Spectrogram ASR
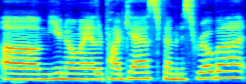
Um, you know my other podcast, Feminist Robot.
